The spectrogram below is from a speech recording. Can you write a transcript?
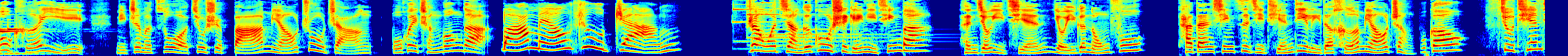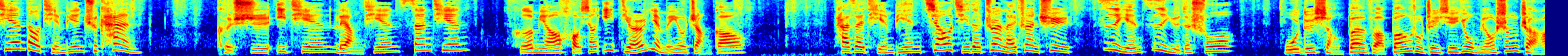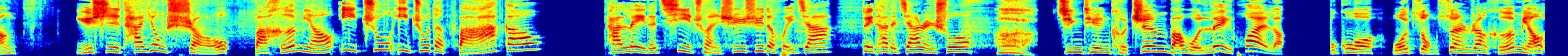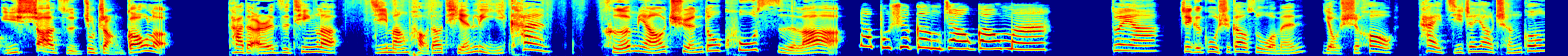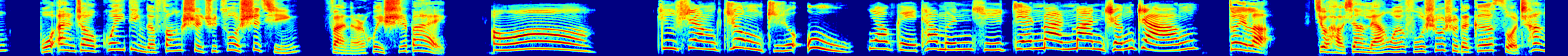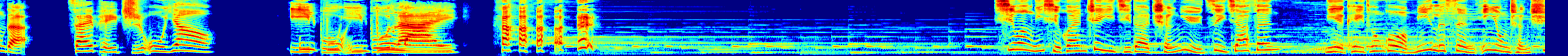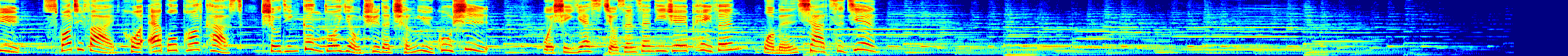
不可以，你这么做就是拔苗助长，不会成功的。拔苗助长，让我讲个故事给你听吧。很久以前，有一个农夫，他担心自己田地里的禾苗长不高，就天天到田边去看。可是，一天、两天、三天，禾苗好像一点儿也没有长高。他在田边焦急地转来转去。自言自语地说：“我得想办法帮助这些幼苗生长。”于是他用手把禾苗一株一株的拔高。他累得气喘吁吁的回家，对他的家人说：“啊，今天可真把我累坏了。不过我总算让禾苗一下子就长高了。”他的儿子听了，急忙跑到田里一看，禾苗全都枯死了。那不是更糟糕吗？对呀，这个故事告诉我们，有时候太急着要成功，不按照规定的方式去做事情，反而会失败。哦，就像种植物，要给他们时间慢慢成长。对了，就好像梁文福叔叔的歌所唱的：“栽培植物要一步一步来。”哈哈哈哈。希望你喜欢这一集的成语最佳分。你也可以通过 Me Listen 应用程序、Spotify 或 Apple Podcast 收听更多有趣的成语故事。我是 Yes 九三三 DJ 佩芬，我们下次见。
